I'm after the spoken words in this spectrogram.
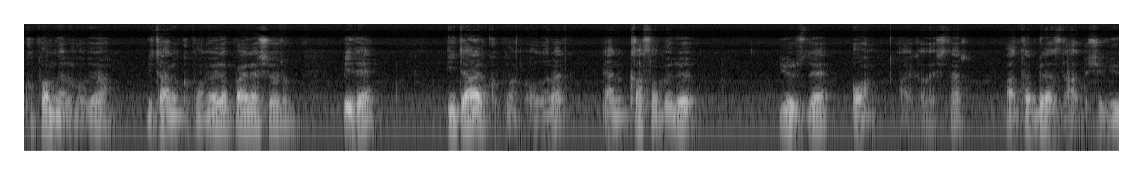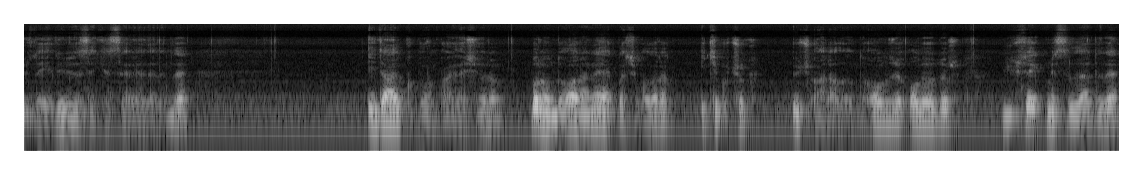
kuponlarım oluyor. Bir tane kupon öyle paylaşıyorum. Bir de ideal kupon olarak yani kasa bölü yüzde 10 arkadaşlar. Hatta biraz daha düşük yüzde 7, yüzde 8 seviyelerinde ideal kupon paylaşıyorum. Bunun da oranı yaklaşık olarak 2,5-3 aralığında oluyordur. Yüksek misillerde de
